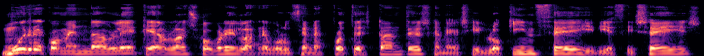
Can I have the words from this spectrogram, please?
Muy recomendable que habla sobre las revoluciones protestantes en el siglo XV y XVI,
